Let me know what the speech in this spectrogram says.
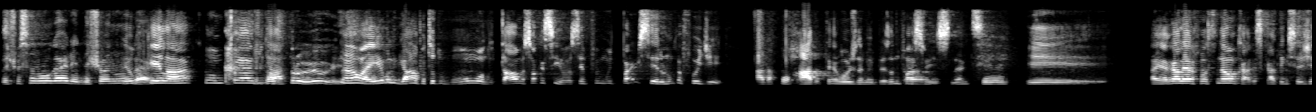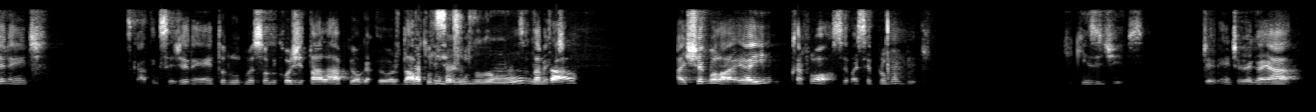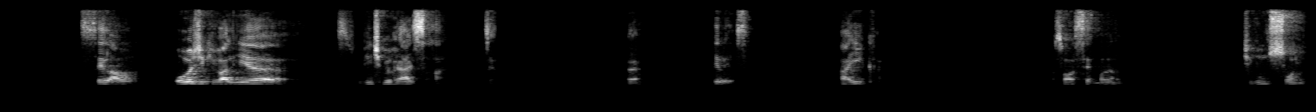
Deixou você no lugar dele, deixou ele no eu lugar. fiquei lá como pra ajudar. Construiu isso. Não, aí eu ligava pra todo mundo e tal, mas só que assim, eu sempre fui muito parceiro, eu nunca fui de ah, dar porrada, até hoje na minha empresa eu não faço Ah. isso, né? Sim. E aí a galera falou assim: não, cara, esse cara tem que ser gerente. Esse cara tem que ser gerente. Todo mundo começou a me cogitar lá, porque eu, eu ajudava É todo você ajuda mundo. todo mundo Exatamente. e tal. Aí chegou lá, e aí o cara falou: ó, você vai ser promovido. De 15 dias. Gerente, eu ia ganhar, sei lá, hoje que valia 20 mil reais de salário. É. Beleza. Aí, cara, passou uma semana, tive um sonho.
